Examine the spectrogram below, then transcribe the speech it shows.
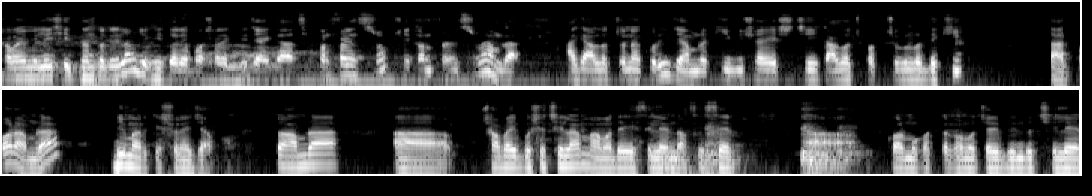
সবাই মিলেই সিদ্ধান্ত নিলাম যে ভিতরে বসার একটি জায়গা আছে কনফারেন্স রুম সেই কনফারেন্স রুমে আমরা আগে আলোচনা করি যে আমরা কি বিষয়ে এসেছি, কাগজপত্রগুলো দেখি। তারপর আমরা ডিমার্কেশনে যাব। তো আমরা সবাই বসেছিলাম। আমাদের এসিল্যান্ড অফিসের কর্মকর্তা কর্মচারী বৃন্দ ছিলেন,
